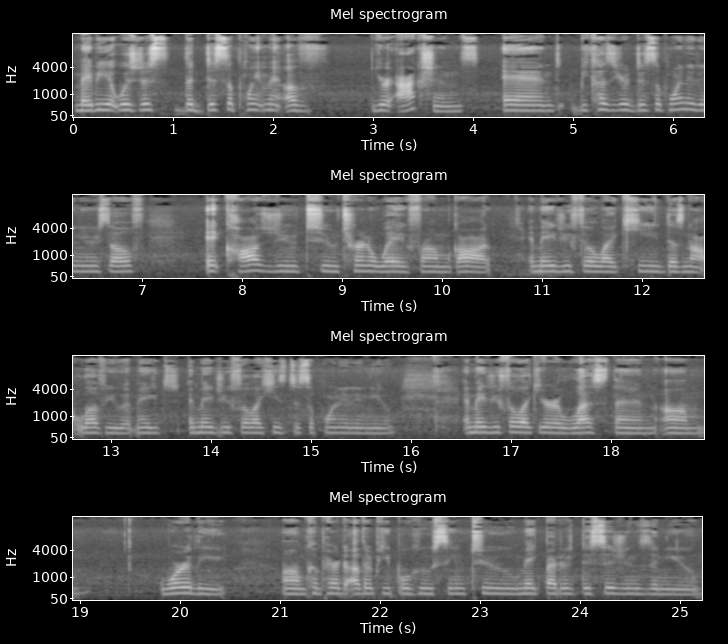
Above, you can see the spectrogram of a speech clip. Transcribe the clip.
Maybe it was just the disappointment of your actions. And because you're disappointed in yourself, it caused you to turn away from God. It made you feel like he does not love you. It made it made you feel like he's disappointed in you. It made you feel like you're less than um, worthy um, compared to other people who seem to make better decisions than you.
